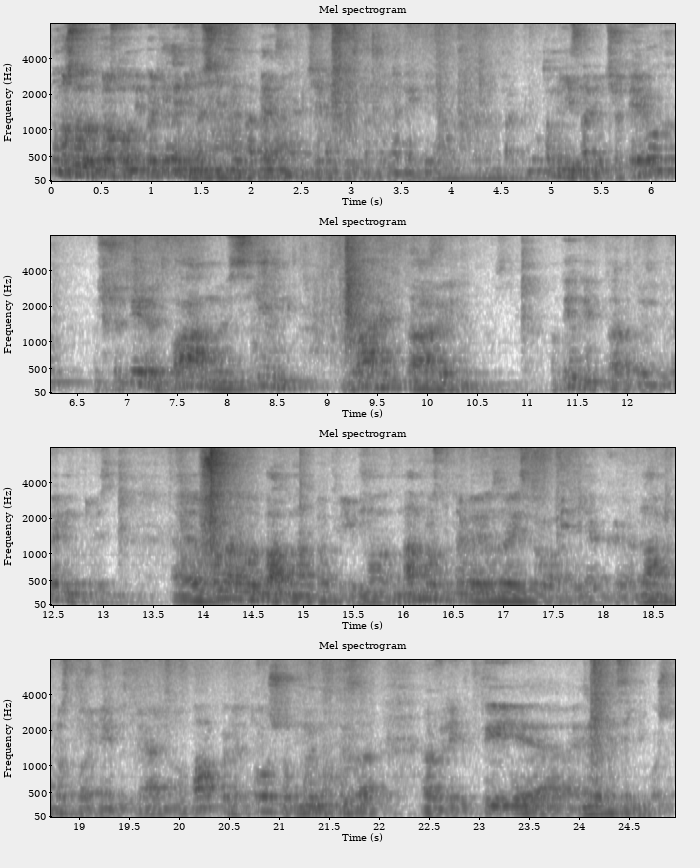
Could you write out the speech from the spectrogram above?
Ну, можливо, просто вони поділені на 6 на 5 чи на 6 на земельних ділянок, скажімо так. Ну, там є навіть 4, 4, 2, 0,7, 2 гектари, 1 гектар, 1,3. Ну, тобто, що в даному випадку нам потрібно? Нам просто треба його зареєструвати як е, намір про індустріального парку для того, щоб ми могли завлікти е, інвестиційні кошти.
